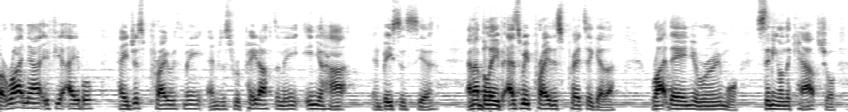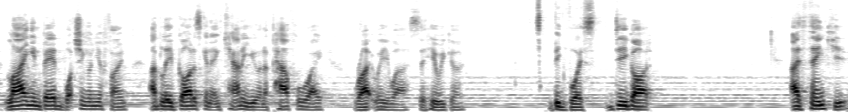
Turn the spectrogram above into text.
But right now, if you're able, hey, just pray with me and just repeat after me in your heart and be sincere. And I believe as we pray this prayer together, right there in your room or sitting on the couch or lying in bed watching on your phone, I believe God is going to encounter you in a powerful way right where you are. So here we go. Big voice. Dear God, I thank you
